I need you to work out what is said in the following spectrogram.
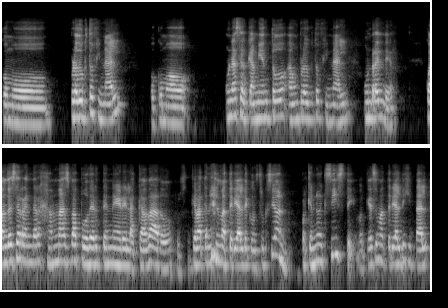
como producto final o como un acercamiento a un producto final, un render, cuando ese render jamás va a poder tener el acabado pues que va a tener el material de construcción porque no existe, porque ese material digital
